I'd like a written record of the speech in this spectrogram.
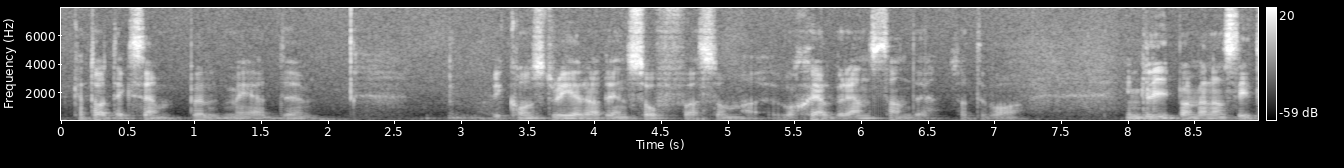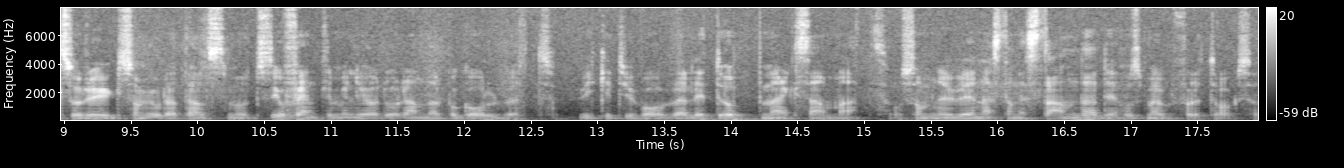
Jag kan ta ett exempel med eh, vi konstruerade en soffa som var självrensande så att det var en glipa mellan sits och rygg som gjorde att all smuts i offentlig miljö då ramlade på golvet. Vilket ju var väldigt uppmärksammat och som nu är nästan en standard hos möbelföretag. Så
